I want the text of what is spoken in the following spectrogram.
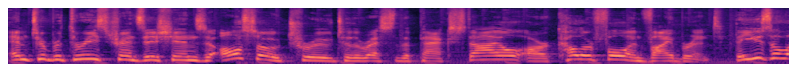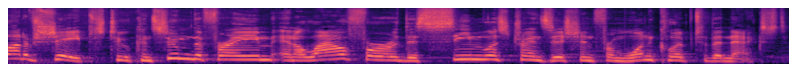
MTuber 3's transitions, also true to the rest of the pack style, are colorful and vibrant. They use a lot of shapes to consume the frame and allow for this seamless transition from one clip to the next.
